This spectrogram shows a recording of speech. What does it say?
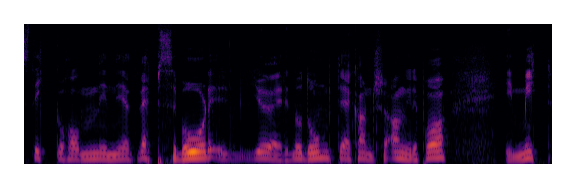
stikke hånden inn i et vepsebol, gjøre noe dumt jeg kanskje angrer på. I mitt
